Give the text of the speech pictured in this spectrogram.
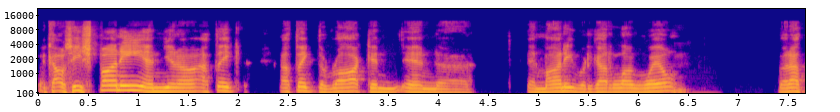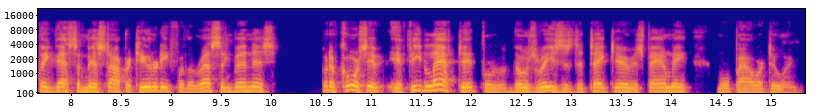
because he's funny, and you know I think I think The Rock and and uh, and Monty would have got along well. Mm. But I think that's a missed opportunity for the wrestling business. But of course, if, if he left it for those reasons to take care of his family, more power to him.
